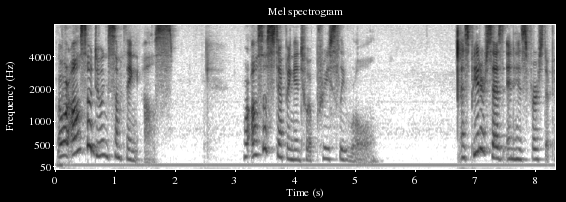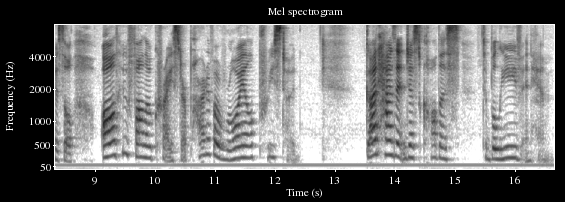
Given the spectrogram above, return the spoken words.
But we're also doing something else. We're also stepping into a priestly role. As Peter says in his first epistle, all who follow Christ are part of a royal priesthood. God hasn't just called us to believe in him,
